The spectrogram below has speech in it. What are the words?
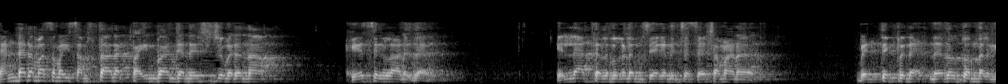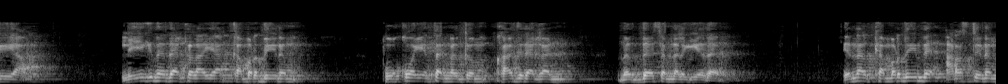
രണ്ടര മാസമായി സംസ്ഥാന ക്രൈംബ്രാഞ്ച് അന്വേഷിച്ചു വരുന്ന കേസുകളാണിത്. എല്ലാ തെളിവുകളും ശേഖരിച്ച ശേഷമാണ് വെട്ടിപ്പിന് നേതൃത്വം നൽകിയ ലീഗ് നേതാക്കളായ കമറുദ്ദീനും പൂക്കോയത്തങ്ങൾക്കും ഹാജരാകാൻ നിർദ്ദേശം നൽകിയത്. എന്നാൽ കമർദീന്റെ അറസ്റ്റിനും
